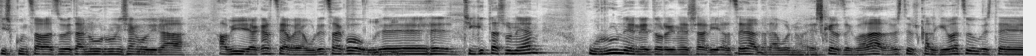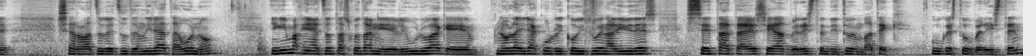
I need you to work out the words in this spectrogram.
hizkuntza batzuetan urrun izango dira abioiak hartzea, baina guretzako, gure txikitasunean, urrunen etorri nesari hartzera, eta bueno, eskertzeko da, da beste euskalki batzuk, beste zer batzuk etzuten dira, eta bueno, nik imaginatzen askotan nire liburuak e, nola irakurriko dituen adibidez, Z eta S-at bereizten dituen batek guk ez du bereizten,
